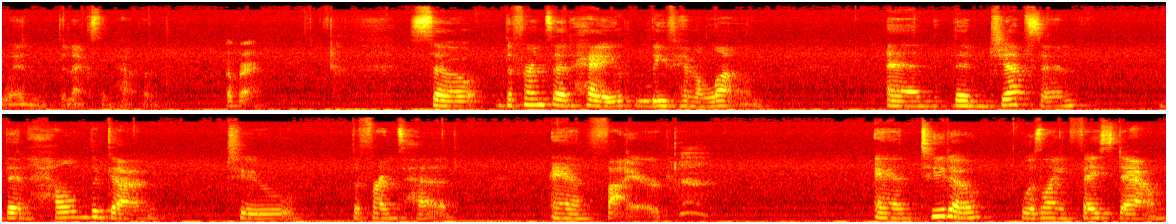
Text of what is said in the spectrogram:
when the next thing happened. Okay. So the friend said, "Hey, leave him alone." And then Jepson then held the gun to the friend's head and fired. And Tito was laying face down.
